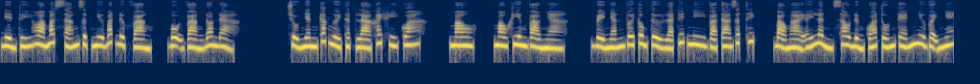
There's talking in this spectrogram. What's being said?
Điền Thúy Hoa mắt sáng rực như bắt được vàng, vội vàng đon đả. Chủ nhân các người thật là khách khí quá. Mau, mau khiêng vào nhà. Về nhắn với công tử là Tuyết Nhi và ta rất thích, bảo ngài ấy lần sau đừng quá tốn kém như vậy nhé.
